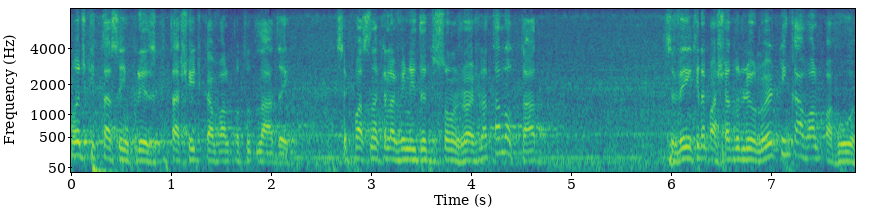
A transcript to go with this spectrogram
Onde que está essa empresa que está cheia de cavalo para todo lado aí? Você passa naquela avenida do São Jorge, lá tá lotado. Você vem aqui na Baixada do Leonor, tem cavalo para rua.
